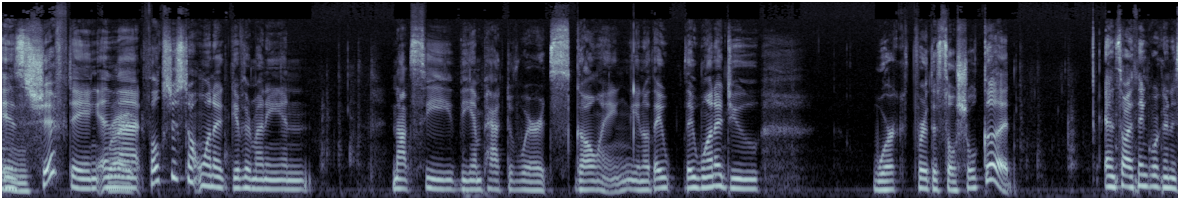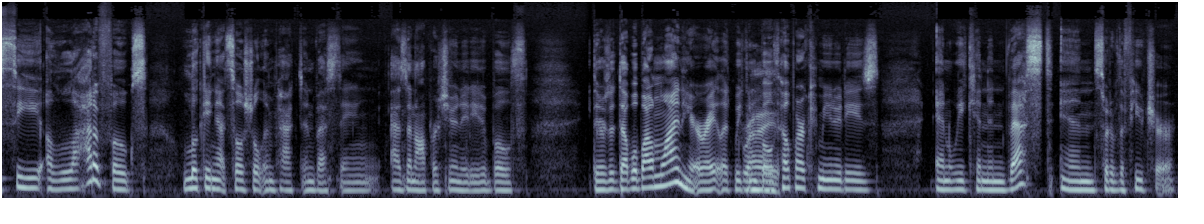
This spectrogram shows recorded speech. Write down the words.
is shifting and Mm. Right. that folks just don't want to give their money and not see the impact of where it's going. You know, they they want to do work for the social good. And so I think we're going to see a lot of folks looking at social impact investing as an opportunity to both there's a double bottom line here, right? Like we can Right. both help our communities and we can invest in sort of the future.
